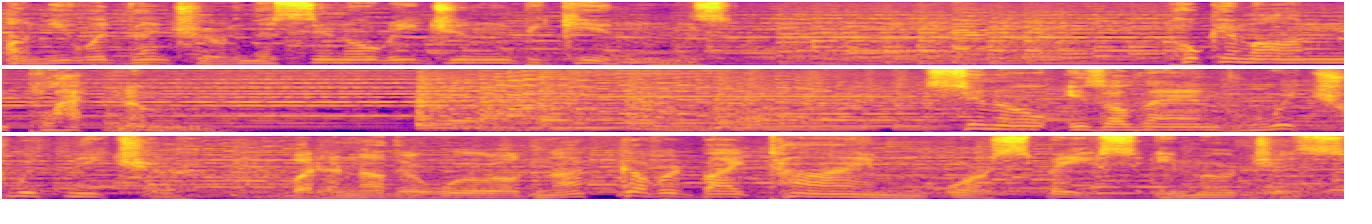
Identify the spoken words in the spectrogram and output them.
A new adventure in the Sinnoh region begins. Pokemon Platinum. Sinnoh is a land rich with nature, but another world not covered by time or space emerges.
